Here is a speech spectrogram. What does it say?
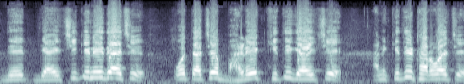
दे द्यायची की नाही द्यायची व त्याचे भाडे किती घ्यायचे आणि किती ठरवायचे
